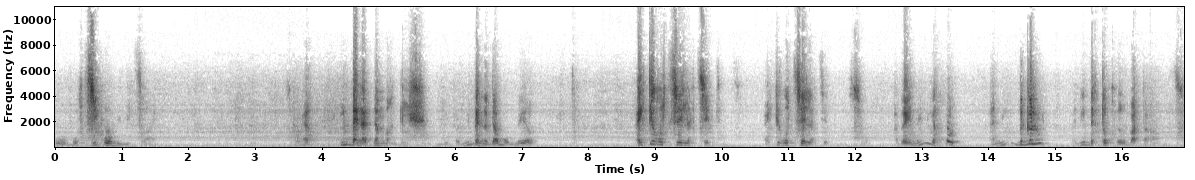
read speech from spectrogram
הוא מוציאו ממצרים. זאת אומרת, אם בן אדם מרגיש, לפעמים בן אדם אומר, הייתי רוצה לצאת, הייתי רוצה לצאת מעצמו, אבל אינני יכול, אני בגלות, אני בתוך חרבת הארץ.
